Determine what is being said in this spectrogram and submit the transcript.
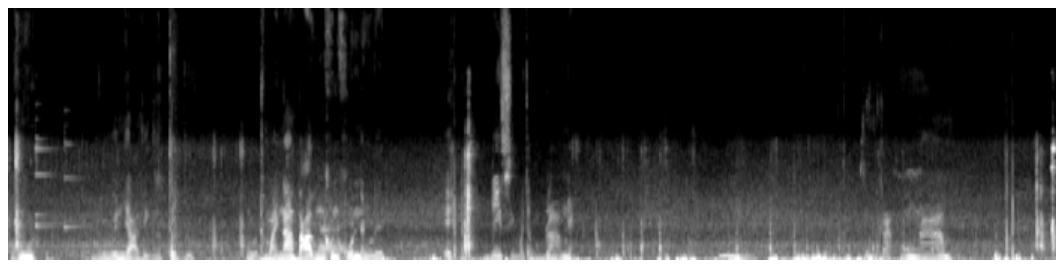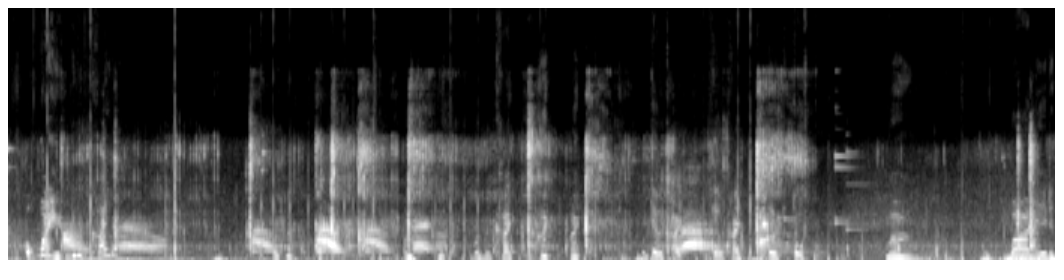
โอ้โหมีวิญญาณสิ่งศักดิ์สิทธิ์อยู่ โอ้ทำไมหน้าตามันคุ้นๆจังเลย เอ๊ะนี่เสียงมาจากห้องน้ำเนี่ยเสียงมาจากห้องน้ำโอ้ไม่ดูใครอะโอ้ยมันมันเป็นใครใครใครมันเจอใครเจอใครเจอตัวมาบ้านนี้ดี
